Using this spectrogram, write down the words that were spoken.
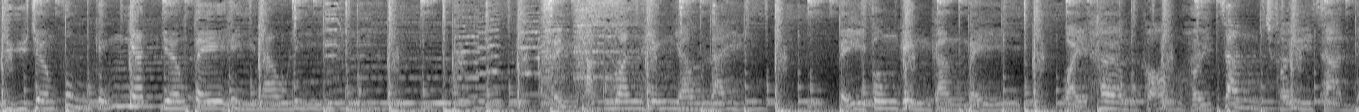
如像风景一样被留念。很温馨有礼，比风景更美，为香港去争取赞美。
